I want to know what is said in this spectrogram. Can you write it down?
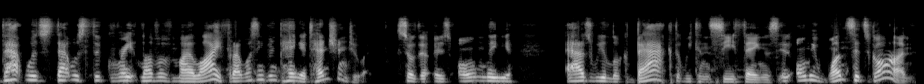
that was that was the great love of my life. And I wasn't even paying attention to it. So there is only as we look back that we can see things. It, only once it's gone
